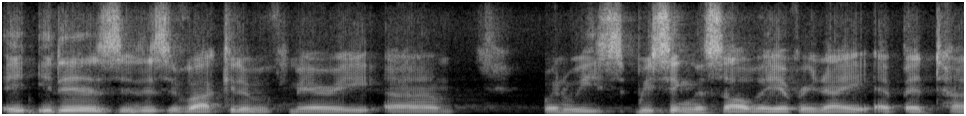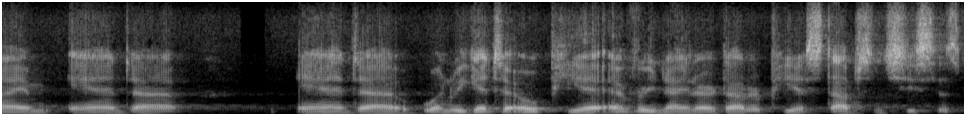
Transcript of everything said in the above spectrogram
it, it is it is evocative of Mary. Um, when we we sing the Salve every night at bedtime, and uh, and uh, when we get to O pia every night, our daughter Pia stops and she says,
